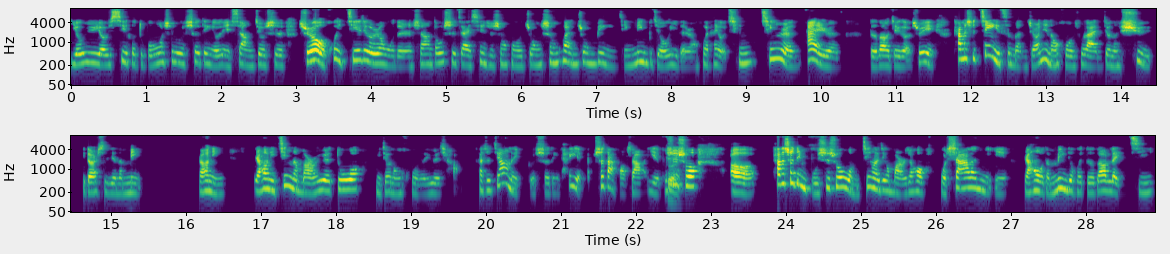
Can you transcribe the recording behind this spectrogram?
由于游戏和赌博默示录的设定有点像，就是所有会接这个任务的人，实际上都是在现实生活中身患重病、已经命不久矣的人，或他有亲亲人、爱人得到这个，所以他们是进一次门，只要你能活出来，你就能续一段时间的命。然后你，然后你进的门越多，你就能活得越长。它是这样的一个设定，它也不是大逃杀，也不是说，呃，它的设定不是说我们进了这个门之后，我杀了你，然后我的命就会得到累积。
